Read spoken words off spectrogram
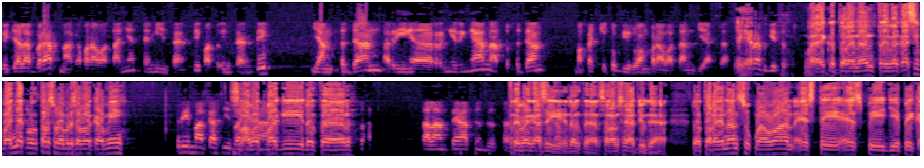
gejala berat, maka perawatannya semi intensif atau intensif yang sedang eh, ringan atau sedang maka cukup di ruang perawatan biasa. Saya ya. kira begitu. Baik, Dokter Renan. Terima kasih banyak dokter sudah bersama kami. Terima kasih banyak. Selamat pagi, dokter. Salam sehat untuk saya. Terima kasih, dokter. Salam sehat juga. Dokter Renan Sukmawan, STSPJPK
